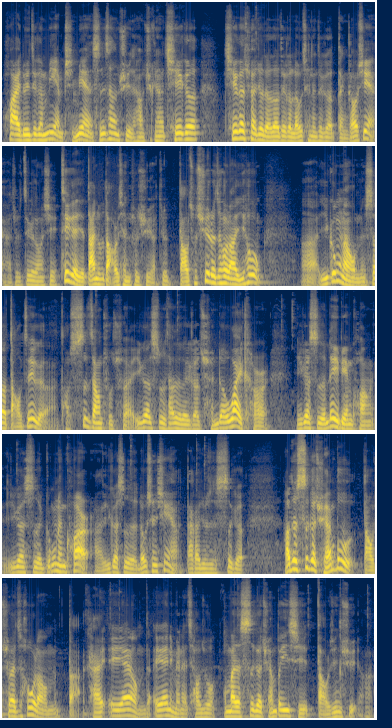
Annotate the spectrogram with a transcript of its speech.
画一堆这个面平面升上去，然后去给它切割，切割出来就得到这个楼层的这个等高线啊，就是这个东西，这个也单独导一层出去啊，就导出去了之后呢，以后啊，一共呢我们是要导这个导四张图出来，一个是它的这个纯的外壳，一个是内边框，一个是功能块儿啊，一个是楼层线啊，大概就是四个。好，这四个全部导出来之后呢，我们打开 AI，我们的 AI 里面来操作，我们把这四个全部一起导进去啊，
